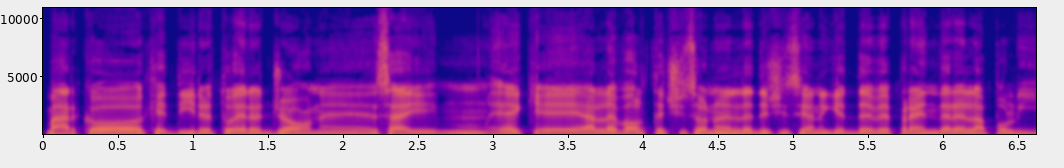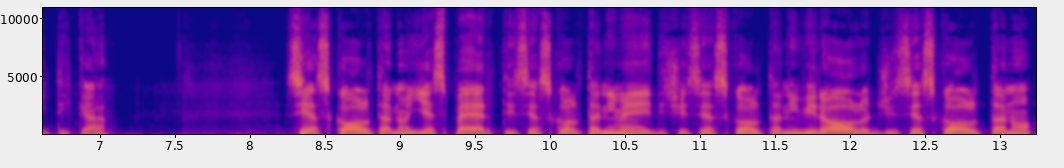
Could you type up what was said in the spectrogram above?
Marco, che dire, tu hai ragione, sai, mm, è che alle volte ci sono delle decisioni che deve prendere la politica. Si ascoltano gli esperti, si ascoltano i medici, si ascoltano i virologi, si ascoltano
